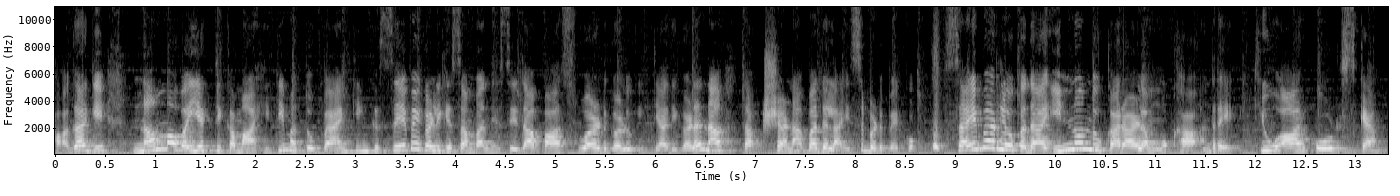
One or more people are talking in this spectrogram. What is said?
ಹಾಗಾಗಿ, ನಮ್ಮ ವೈಯಕ್ತಿಕ ಮಾಹಿತಿ ಮತ್ತು ಬ್ಯಾಂಕಿಂಗ್ ಸೇವೆಗಳಿಗೆ ಸಂಬಂಧಿಸಿದ ಪಾಸ್ವರ್ಡ್ಗಳು ಇತ್ಯಾದಿಗಳನ್ನು ತಕ್ಷಣ ಬದಲಾಯಿಸಿ ಬಿಡಬೇಕು ಸೈಬರ್ ಲೋಕದ ಇನ್ನೊಂದು ಕರಾಳ ಮುಖ ಅಂದರೆ Q R code scam.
